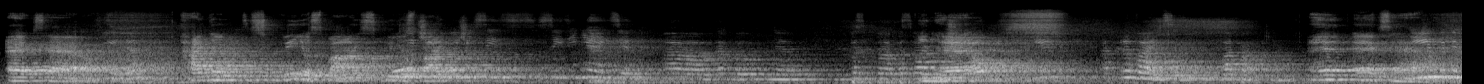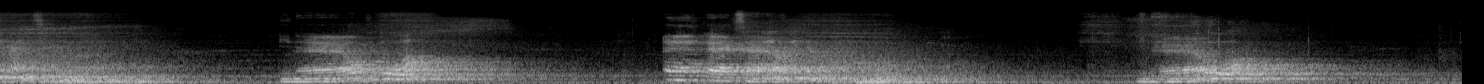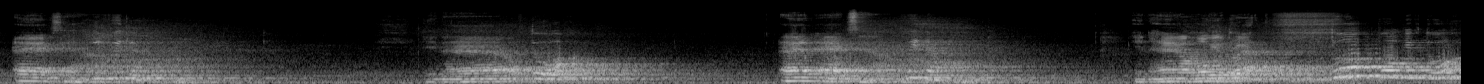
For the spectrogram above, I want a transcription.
exhale. выдох. Tighten, squeeze your spine, squeeze your spine. Очень-очень со- соединяйте а, как бы э, позвоночник Inhale. и открывайте лопатки. And И exhale. выдыхайте. Inhale Вдох and и exhale. выдох. Inhale, Вдох exhale. и выдох. Inhale Вдох, and exhale. выдох. Inhale, hold your breath Вдох, полный вдох.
